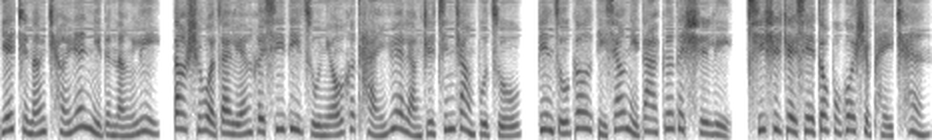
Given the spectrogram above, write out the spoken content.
也只能承认你的能力。到时我再联合西地祖牛和坎月两只金帐部族，便足够抵消你大哥的势力。其实这些都不过是陪衬，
